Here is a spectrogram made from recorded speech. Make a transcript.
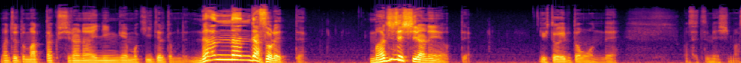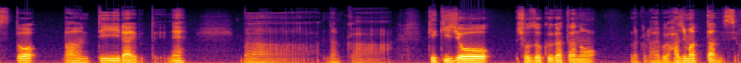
まあちょっと全く知らない人間も聞いてると思うんで、なんなんだそれってマジで知らねえよっていう人がいると思うんで、説明しますと、バウンティーライブというね、まあ、なんか、劇場所属型のなんかライブが始まったんですよ。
